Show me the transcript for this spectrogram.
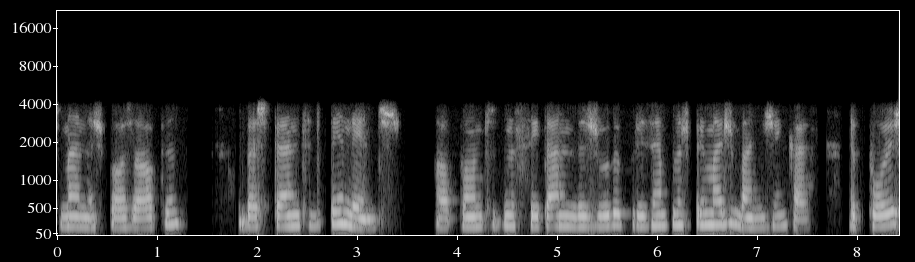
semanas pós-alta bastante dependentes, ao ponto de necessitarem de ajuda, por exemplo, nos primeiros banhos em casa. Depois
